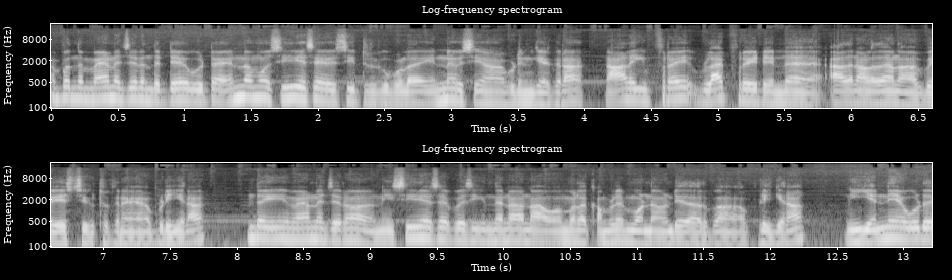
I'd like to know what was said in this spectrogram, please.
அப்போ இந்த மேனேஜர் இந்த டே விட்ட என்னமோ சீரியஸாக யோசிச்சுட்டு இருக்கு போல என்ன விஷயம்? அப்படின்னு கேட்குறான் நாளைக்கு ஃப்ரை பிளாக் ஃப்ரைடே இல்லை அதனால தான் நான் பேசிச்சுக்கிட்டு இருக்கிறேன் அப்படிங்கிறான். இந்த மேனேஜரும் நீ சீரியஸாக பேசிக்கிந்தேன்னா நான் உன் மேலே கம்ப்ளைண்ட் பண்ண வேண்டியதாக இருக்கும் அப்படிங்கிறான். நீ என்னைய விடு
